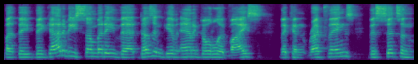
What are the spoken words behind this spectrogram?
but they they got to be somebody that doesn't give anecdotal advice that can wreck things. This sits and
